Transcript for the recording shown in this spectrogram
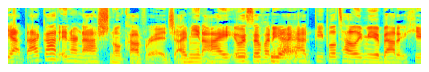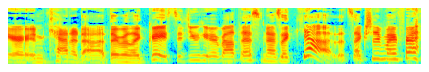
Yeah, that got international coverage. I mean, I it was so funny. Yeah. I had people telling me about it here in Canada. They were like, "Grace, did you hear about this?" And I was like, "Yeah, that's actually my friend."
